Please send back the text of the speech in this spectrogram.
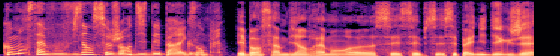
Comment ça vous vient ce genre d'idée par exemple? Eh ben, ça me vient vraiment. euh, c'est pas une idée que j'ai.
